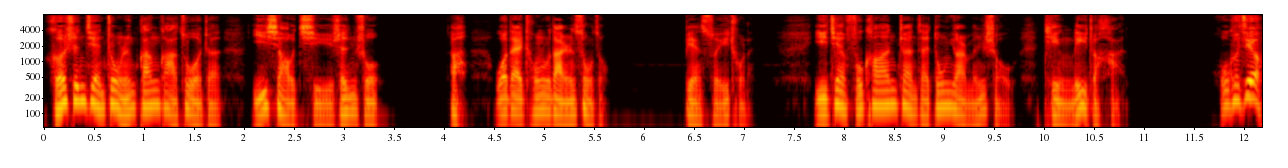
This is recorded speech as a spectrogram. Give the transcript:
和珅见众人尴尬坐着，一笑起身说：“啊，我代崇儒大人送送。”便随出来，已见福康安站在东院门首，挺立着喊：“胡克敬，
